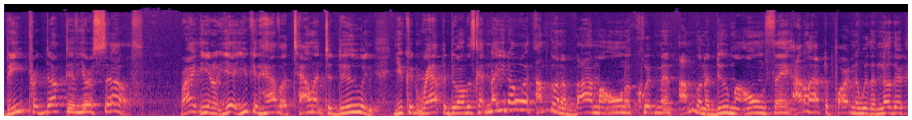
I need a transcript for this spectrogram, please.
be productive yourself. Right? You know, yeah, you can have a talent to do and you can rap and do all this kind. Now, you know what? I'm gonna buy my own equipment. I'm gonna do my own thing. I don't have to partner with another.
